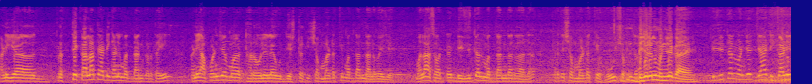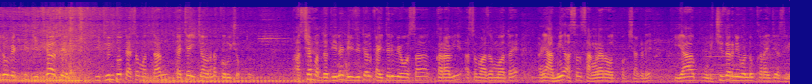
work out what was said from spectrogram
आणि या प्रत्येकाला त्या ठिकाणी मतदान करता येईल. आणि आपण जे म ठरवलेलं आहे उद्दिष्ट की शंभर टक्के मतदान झालं पाहिजे. मला असं वाटतं डिजिटल मतदान जर झालं तर ते शंभर टक्के होऊ शकतं. डिजिटल म्हणजे काय? डिजिटल म्हणजे ज्या ठिकाणी जो व्यक्ती जिथे असेल तिथून तो त्याचं मतदान त्याच्या इच्छावरनं करू शकतो. अशा पद्धतीने डिजिटल काहीतरी व्यवस्था करावी असं माझं मत आहे. आणि आम्ही असं सांगणार आहोत पक्षाकडे की या पुढची जर निवडणूक करायची असली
